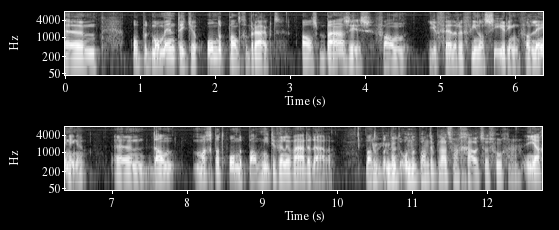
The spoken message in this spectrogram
Um, op het moment dat je onderpand gebruikt als basis van je verdere financiering van leningen, um, dan mag dat onderpand niet te veel in waarde dalen. Want op het onderpand in plaats van goud, zoals vroeger. Ja,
